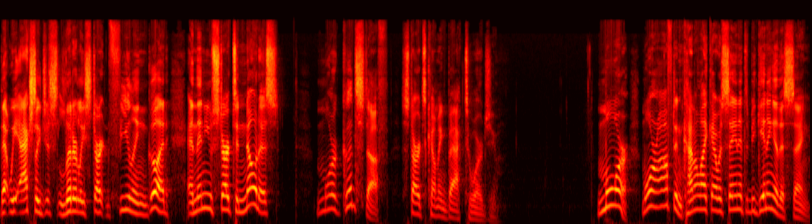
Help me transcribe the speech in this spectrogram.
that we actually just literally start feeling good, and then you start to notice more good stuff starts coming back towards you. More, more often, kind of like I was saying at the beginning of this thing.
